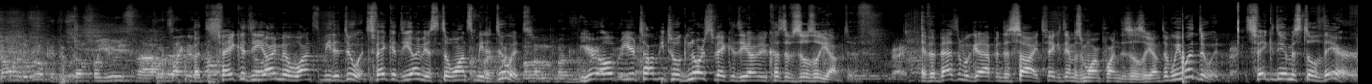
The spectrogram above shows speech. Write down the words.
No one in the world can do So for you it's not. So it's like But there's Sveika Diyomi wants me to do it. Sveika Diyomi still wants me to do it. You're over. You're telling me to ignore Sveika Diyomi because of Zilzul Yom Tov. Right. If a bezin would get up and decide Sveika Diyomi is more important than Zilzul Yom Tov, we would do it. Sveika Diyomi is still there.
